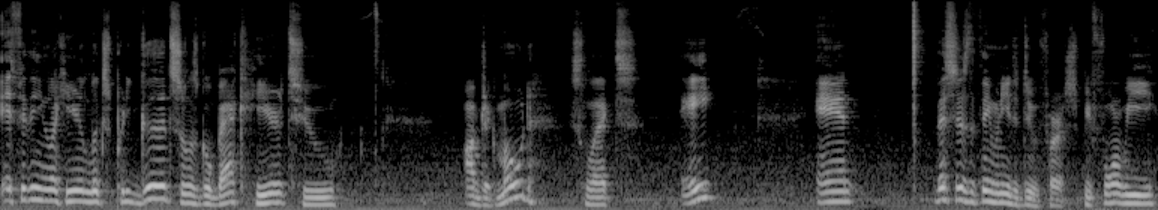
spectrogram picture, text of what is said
everything like here looks pretty good. So let's go back here to object mode, select A, and this is the thing we need to do first before we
